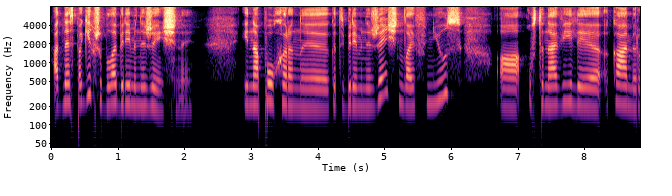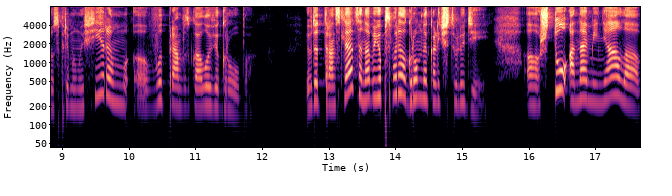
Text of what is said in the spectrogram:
одна из погибших была беременной женщиной. И на похороны к этой беременной женщине Life News а, установили камеру с прямым эфиром а, вот прям в изголовье гроба. И вот эта трансляция, она ее посмотрела огромное количество людей. А, что она меняла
